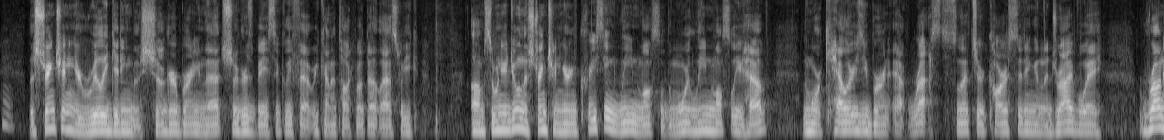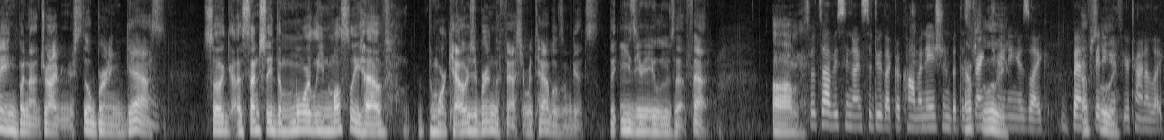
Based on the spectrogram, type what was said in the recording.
Hmm. The strength training, you're really getting the sugar, burning that. Sugar is basically fat. We kind of talked about that last week. Um, so when you're doing the strength training, you're increasing lean muscle. The more lean muscle you have, the more calories you burn at rest. So that's your car sitting in the driveway, running but not driving. You're still burning gas, So essentially, the more lean muscle you have, the more calories you burn, the faster metabolism gets. The easier you lose that fat. So it's obviously nice to do like a combination, but the strength training is like benefiting Absolutely. if you're trying to like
